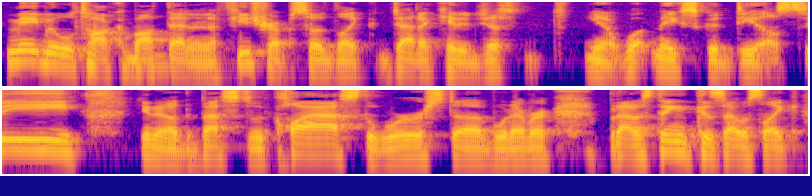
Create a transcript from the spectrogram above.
Maybe we'll talk about that in a future episode, like dedicated just you know what makes good DLC, you know the best of the class, the worst of whatever. But I was thinking because I was like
